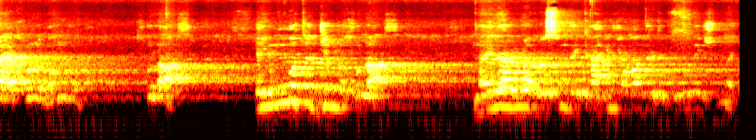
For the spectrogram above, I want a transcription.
রাস্তা এখনও বন্ধ খোলা আছে। এই উন্মতের জন্য খোলা আছে। নাইলে রসুলের কাহিনী আমাদেরকে কোনোদিন শোনাই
